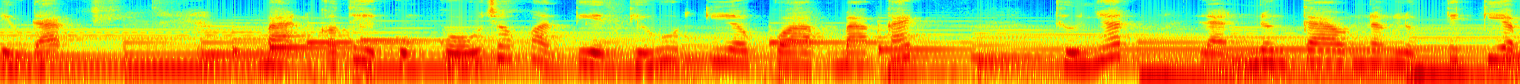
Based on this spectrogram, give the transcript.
đều đặn. Bạn có thể củng cố cho khoản tiền thiếu hụt kia qua ba cách. Thứ nhất là nâng cao năng lực tiết kiệm.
